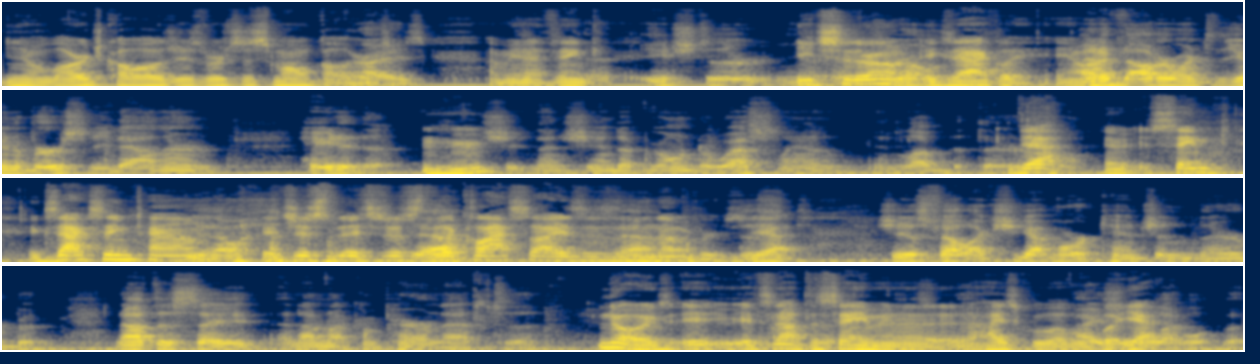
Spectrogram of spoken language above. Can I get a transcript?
you know, large colleges versus small colleges. Right. I mean, I think each to their each to their own. Exactly. You I know. had a daughter went to the university down there and hated it. hmm She, then she ended up going to Wesleyan and loved it there. Yeah. so. Same. Exact same town. You know. It's just. It's just Yeah. the class sizes Yeah. and the numbers. Just- yeah. She just felt like she got more attention there, but not to say, and I'm not comparing that to No, it's, it, it's not the same in a, yeah. high school level, high but school yeah, level, but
